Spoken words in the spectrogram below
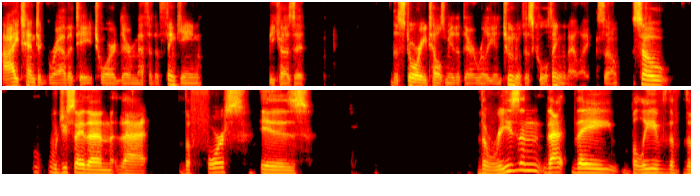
I tend to gravitate toward their method of thinking because it the story tells me that they're really in tune with this cool thing that I like. So So would you say then that the force is the reason that they believe the the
